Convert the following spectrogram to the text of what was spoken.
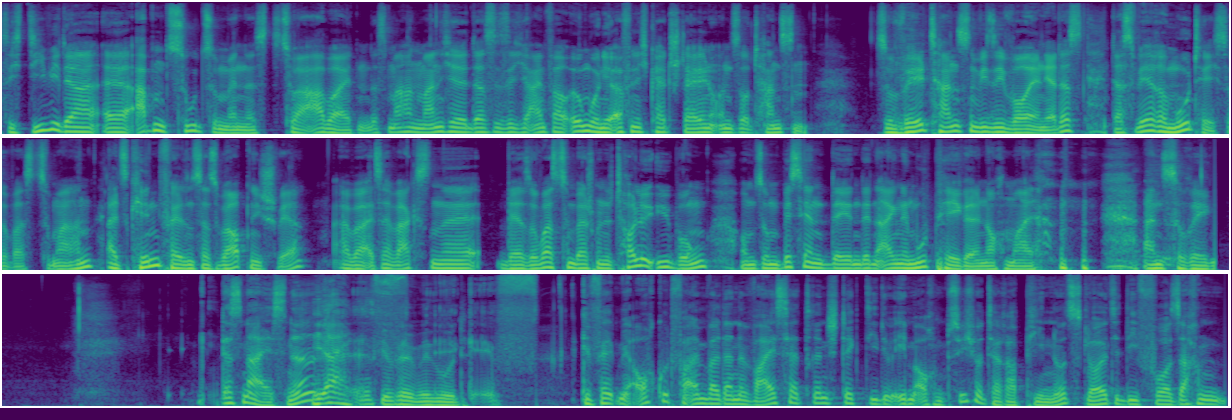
sich die wieder äh, ab und zu zumindest zu erarbeiten. Das machen manche, dass sie sich einfach irgendwo in die Öffentlichkeit stellen und so tanzen so wild tanzen, wie sie wollen. Ja, das, das wäre mutig, sowas zu machen. Als Kind fällt uns das überhaupt nicht schwer. Aber als Erwachsene wäre sowas zum Beispiel eine tolle Übung, um so ein bisschen den, den eigenen Mutpegel nochmal anzuregen. Das ist nice, ne? Ja, das gefällt mir gut. Gefällt mir auch gut, vor allem weil da eine Weisheit drin steckt, die du eben auch in Psychotherapie nutzt. Leute, die vor Sachen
